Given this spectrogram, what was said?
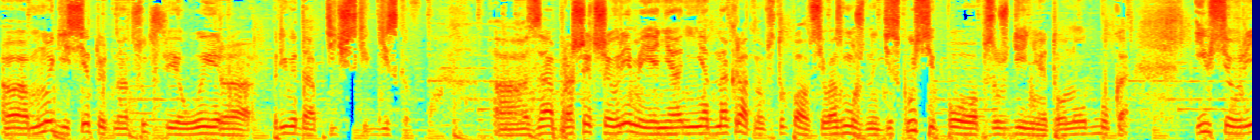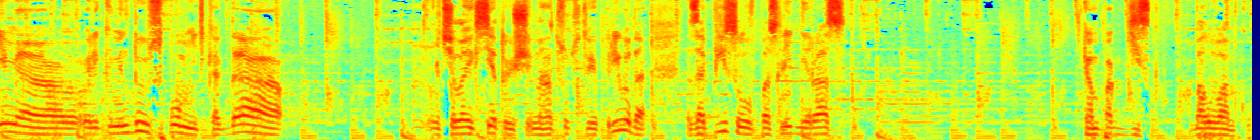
А, многие сетуют на отсутствие у Air привода оптических дисков. А, за прошедшее время я неоднократно вступал в всевозможные дискуссии по обсуждению этого ноутбука. И все время рекомендую вспомнить, когда человек, сетующий на отсутствие привода, записывал в последний раз компакт-диск, болванку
